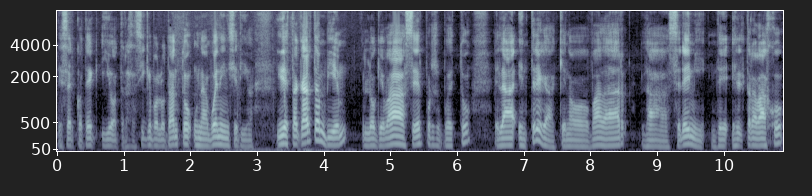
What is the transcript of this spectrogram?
de Cercotec y otras. Así que por lo tanto, una buena iniciativa. Y destacar también lo que va a hacer, por supuesto, la entrega que nos va a dar la Ceremi del trabajo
